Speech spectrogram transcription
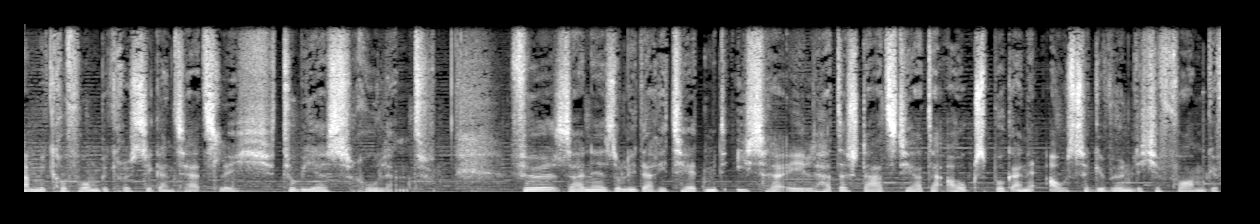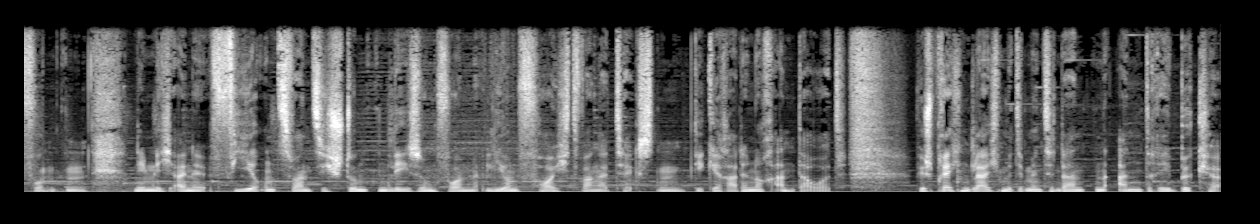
Am Mikrofon begrüßt Sie ganz herzlich Tobias Ruland. Für seine Solidarität mit Israel hat das Staatstheater Augsburg eine außergewöhnliche Form gefunden, nämlich eine 24-Stunden-Lesung von Leon Feuchtwanger Texten, die gerade noch andauert. Wir sprechen gleich mit dem Intendanten André Bücker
